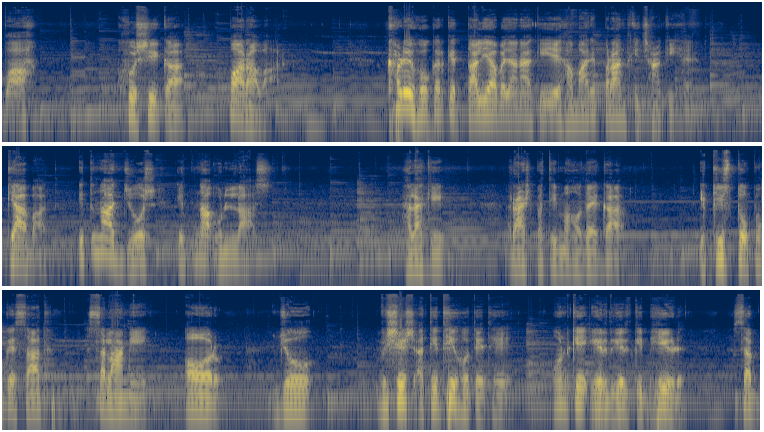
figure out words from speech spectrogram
वाह, खुशी का पारावार। खड़े होकर के तालियाँ बजाना कि ये हमारे प्रांत की झांकी है। क्या बात! इतना जोश, इतना उल्लास। हालाँकि राष्ट्रपति महोदय का 21 तोपों के साथ सलामी और जो विशेष अतिथि होते थे, उनके इर्द गिर्द की भीड़ सब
